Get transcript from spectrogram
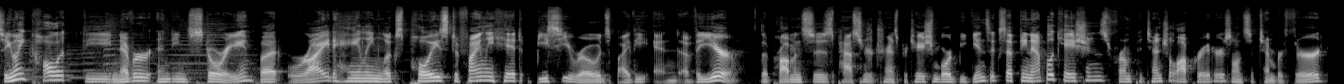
So you might call it the never ending story, but ride hailing looks poised to finally hit BC roads by the end of the year. The province's Passenger Transportation Board begins accepting applications from potential operators on September 3rd,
